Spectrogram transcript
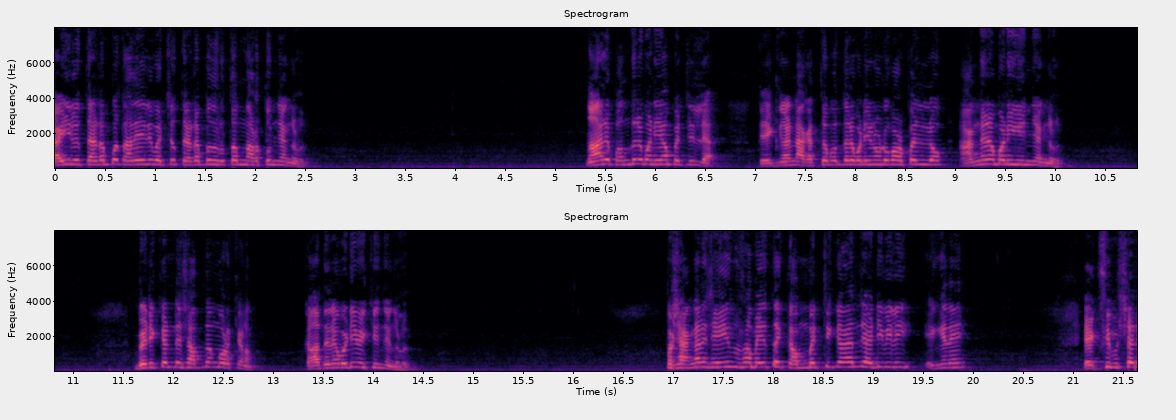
കയ്യിൽ തിടമ്പ് തലയിൽ വെച്ച് തിടമ്പ് നൃത്തം നടത്തും ഞങ്ങൾ നാല് പന്തൽ പണിയാൻ പറ്റില്ല. തേക്കാണ്ട് അകത്ത് പന്തൽ പണിയുന്നതുകൊണ്ട് കുഴപ്പമില്ലല്ലോ. അങ്ങനെ പണിയും ഞങ്ങൾ വെടിക്കണ്ട ശബ്ദം കുറയ്ക്കണം. കതിന വെടി വെക്കും ഞങ്ങൾ പക്ഷെ അങ്ങനെ ചെയ്യുന്ന സമയത്ത് കമ്മിറ്റിക്കാരുടെ അടിവിലി എങ്ങനെ? എക്സിബിഷൻ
